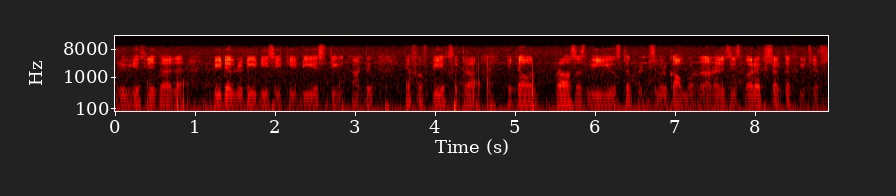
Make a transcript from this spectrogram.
previously the DWT, DCT, DST and FFT etc. In our process we use the principal component analysis for extract the features.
